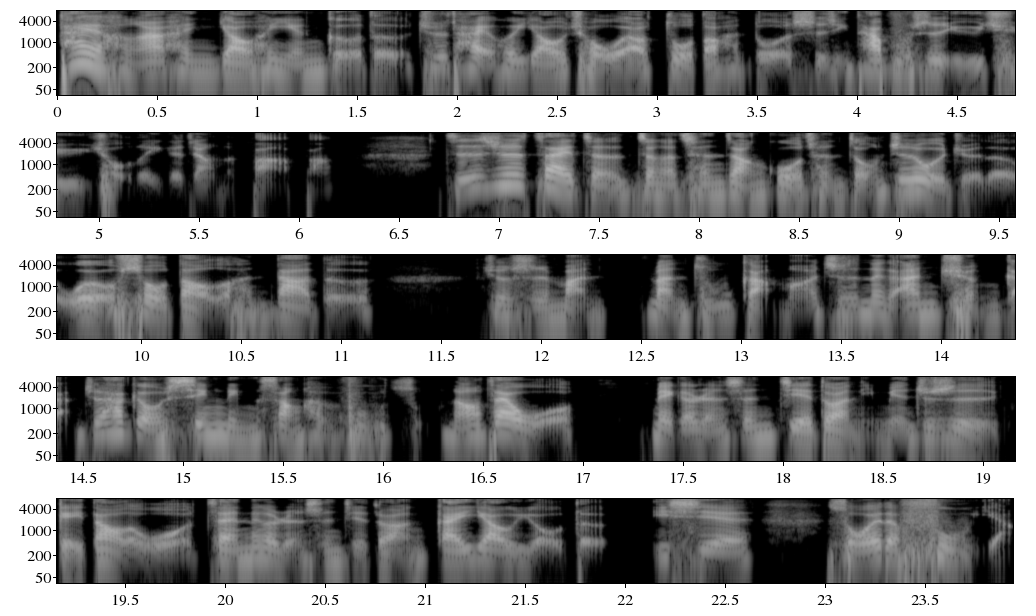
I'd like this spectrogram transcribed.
他也很爱很要很严格的，就是他也会要求我要做到很多的事情，他不是予取予求的一个这样的爸爸。只是就是在整整个成长过程中，就是我觉得我有受到了很大的就是满满足感嘛，就是那个安全感，就是他给我心灵上很富足，然后在我每个人生阶段里面，就是给到了我在那个人生阶段该要有的一些所谓的富养。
